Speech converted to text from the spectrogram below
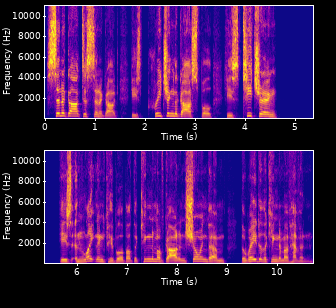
synagogue to synagogue. He's preaching the gospel, he's teaching, he's enlightening people about the kingdom of God and showing them the way to the kingdom of heaven.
